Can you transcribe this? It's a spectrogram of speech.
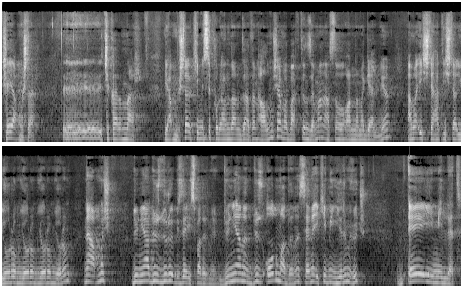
şey yapmışlar. E, çıkarımlar yapmışlar. Kimisi Kur'an'dan zaten almış ama baktığın zaman aslında o anlama gelmiyor. Ama içtihat, içtihat, yorum, yorum, yorum, yorum ne yapmış? Dünya düzdürü bize ispat etmiyor. Dünyanın düz olmadığını sene 2023 ey millet,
